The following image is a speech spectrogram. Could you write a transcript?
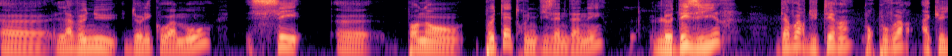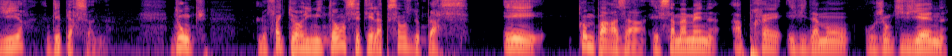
euh, la venue de l'éco-hameau, c'est euh, pendant peut-être une dizaine d'années le désir d'avoir du terrain pour pouvoir accueillir des personnes. Donc, le facteur limitant, c'était l'absence de place. Et comme par hasard, et ça m'amène après évidemment aux gens qui viennent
